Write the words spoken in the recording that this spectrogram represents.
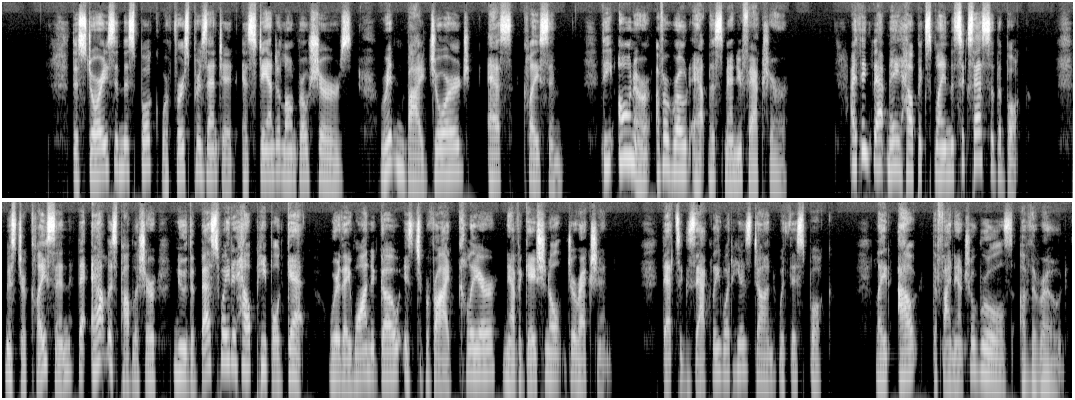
The stories in this book were first presented as standalone brochures written by George S. Clason, the owner of a road atlas manufacturer. I think that may help explain the success of the book. Mr. Clason, the Atlas publisher, knew the best way to help people get where they want to go is to provide clear navigational direction. That's exactly what he has done with this book, laid out the financial rules of the road.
